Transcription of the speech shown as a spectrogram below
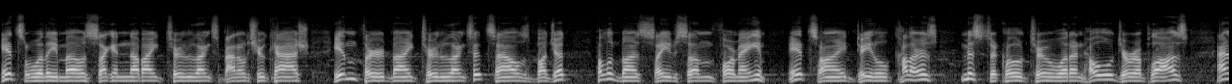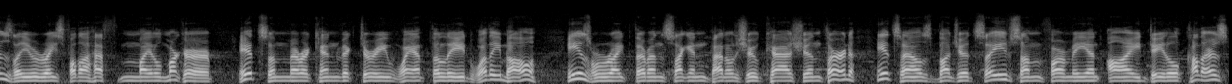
It's Willie Moe, second by two lengths. Battle Shoe Cash in third by two lengths. It's Al's Budget followed by Save Some For Me. It's Ideal Colors, Mystical Wood, and hold your applause as they race for the half mile marker. It's American Victory way at the lead. Willie Moe is right there in second. Battle Shoe Cash in third. It's Al's Budget, Save Some For Me, and Ideal Colors.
